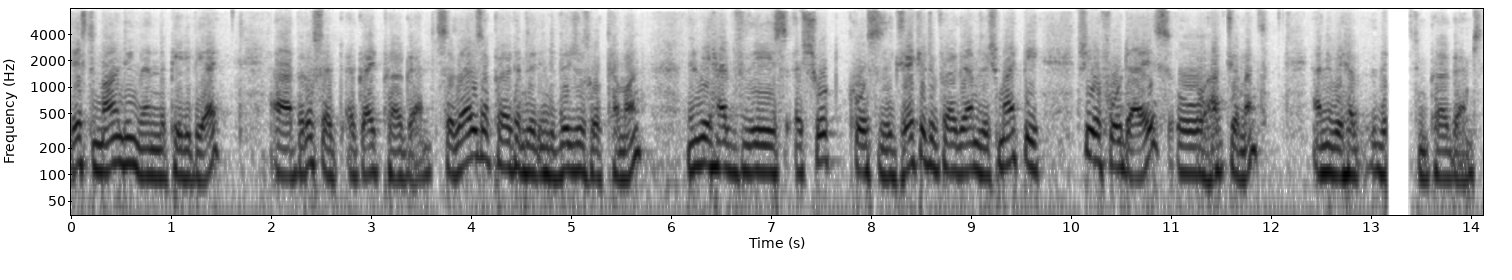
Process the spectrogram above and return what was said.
less demanding than the PDBA uh, but also a, a, great program. So those are programs that individuals will come on. Then we have these uh, short courses, executive programs, which might be three or four days or up to a month. And then we have the programs.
